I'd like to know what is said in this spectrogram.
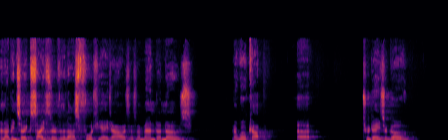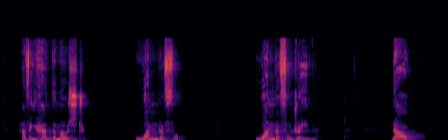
And I've been so excited over the last 48 hours, as Amanda knows. I woke up uh, two days ago having had the most wonderful, wonderful dream. Now,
